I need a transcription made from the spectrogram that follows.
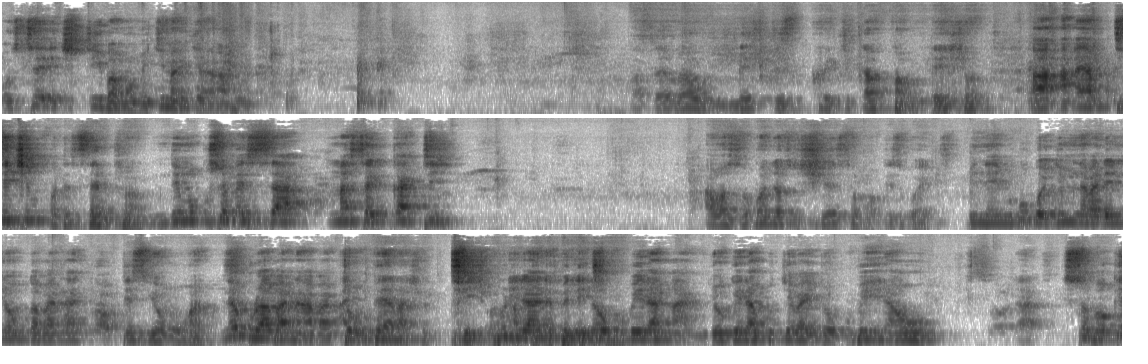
osse ekitiibwa mu mitima gyabwe Emma will miss this critical foundation. Uh, I am teaching for the central. ndi mu kusomesa masekkati I was supposed just to share some of these words. bino emigugu egimu nabadde nina okugabana This young one, ne ku lwabano I abato felt I should teach on mpulira nti availability nina okubeera nga njogera ku kye bayita okubeerawo so that kisoboke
